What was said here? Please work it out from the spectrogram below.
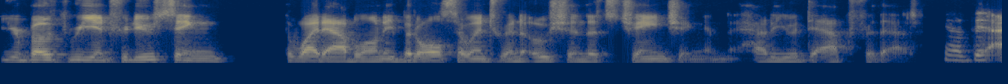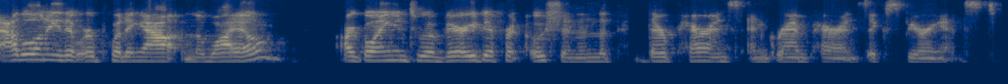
you're both reintroducing the white abalone, but also into an ocean that's changing. And how do you adapt for that? Yeah, the abalone that we're putting out in the wild are going into a very different ocean than the, their parents and grandparents experienced.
